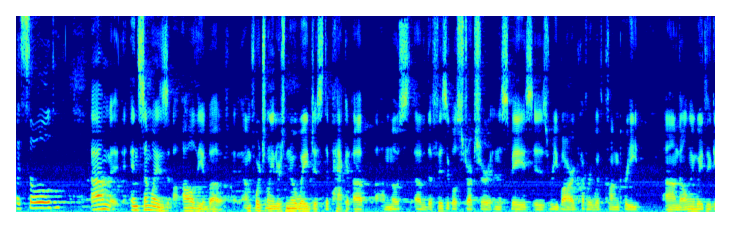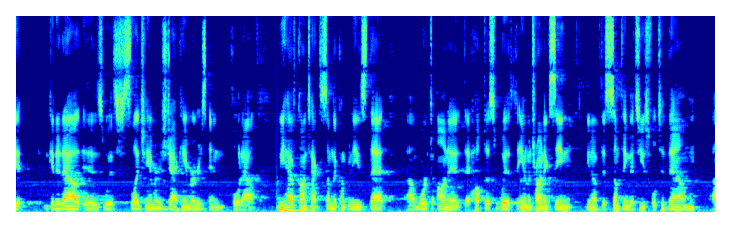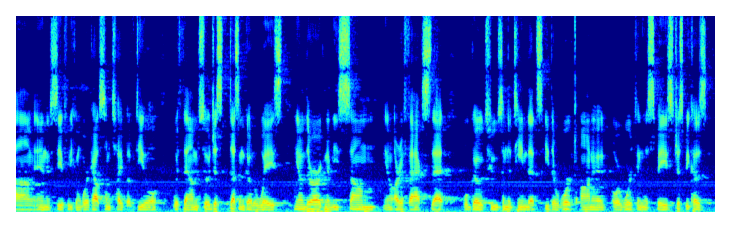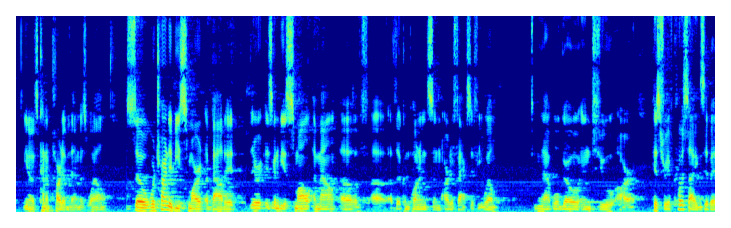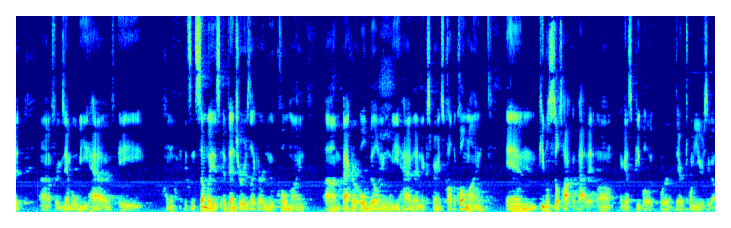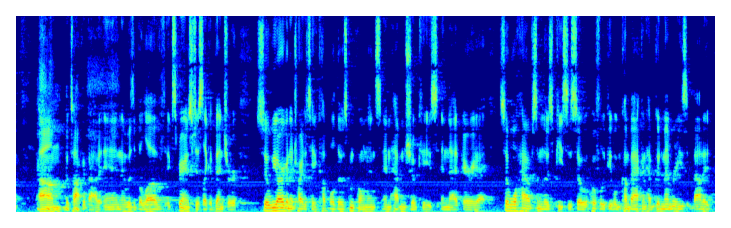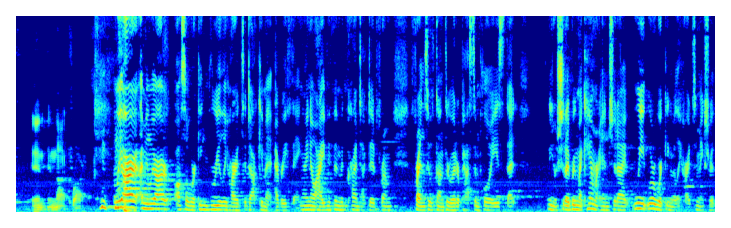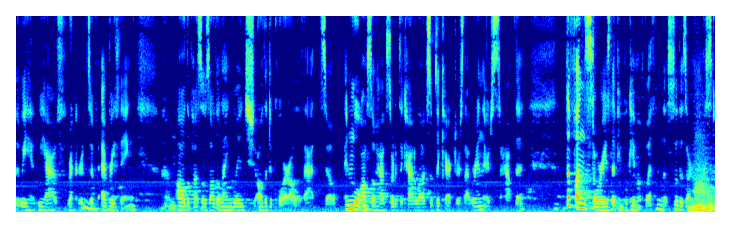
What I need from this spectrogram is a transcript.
uh, sold? Um, in some ways, all the above. Unfortunately, there's no way just to pack it up. Uh, most of the physical structure in the space is rebar covered with concrete. Um, the only way to get get it out is with sledgehammers, jackhammers, and pull it out. We have contacted some of the companies that uh, worked on it that helped us with animatronics, seeing you know if this is something that's useful to them, um, and see if we can work out some type of deal with them so it just doesn't go to waste. You know, there are going to be some you know artifacts that will go to some of the team that's either worked on it or worked in this space, just because you know it's kind of part of them as well. So we're trying to be smart about it there is going to be a small amount of, uh, of the components and artifacts, if you will, that will go into our history of COSI exhibit. Uh, for example, we have a, it's in some ways, Adventure is like our new coal mine. Um, back at our old building, we had an experience called the coal mine, and people still talk about it. Well, I guess people were there 20 years ago um, to talk about it, and it was a beloved experience, just like Adventure. So we are going to try to take a couple of those components and have them showcase in that area. So we'll have some of those pieces. So hopefully people can come back and have good memories about it and, and not cry. we are, I mean, we are also working really hard to document everything. I know I've even been contacted from friends who have gone through it or past employees that, you know, should I bring my camera in? Should I? We, we're working really hard to make sure that we, we have records of everything um, all the puzzles, all the language, all the decor, all of that. So, and we'll also have sort of the catalogs of the characters that were in there, just to have the the fun stories that people came up with, and those, so those aren't lost.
